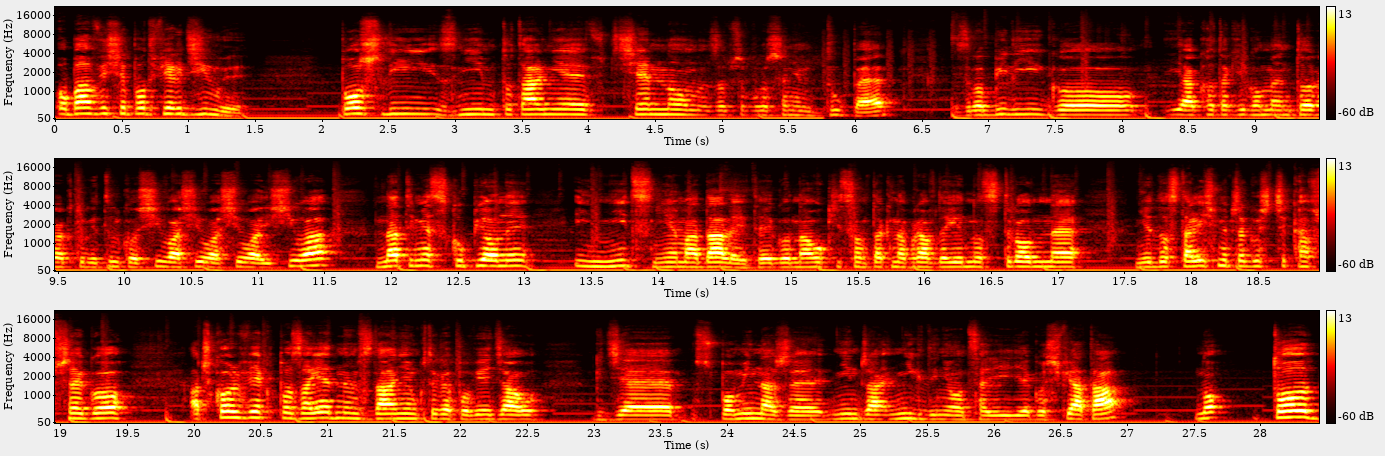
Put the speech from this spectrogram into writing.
obawy się potwierdziły. Poszli z nim totalnie w ciemną, za przeproszeniem, dupę. Zrobili go jako takiego mentora, który tylko siła, siła, siła i siła, natomiast skupiony i nic nie ma dalej. Te jego nauki są tak naprawdę jednostronne. Nie dostaliśmy czegoś ciekawszego, aczkolwiek poza jednym zdaniem, które powiedział, gdzie wspomina, że ninja nigdy nie ocalili jego świata, no to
